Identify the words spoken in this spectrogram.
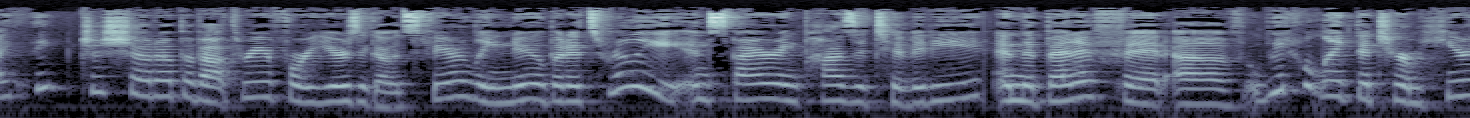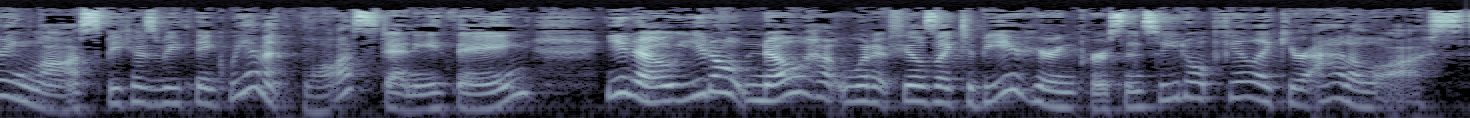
I think just showed up about three or four years ago. It's fairly new, but it's really inspiring positivity and the benefit of we don't like the term hearing loss because we think we haven't lost anything. You know, you don't know how, what it feels like to be a hearing person, so you don't feel like you're at a loss.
